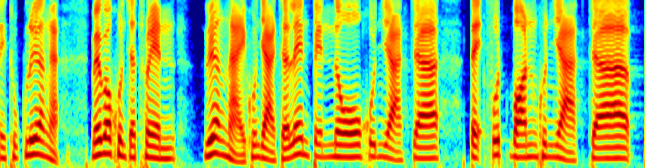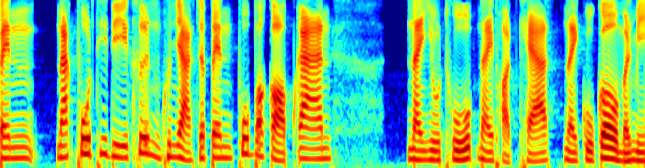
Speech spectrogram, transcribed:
ในทุกเรื่องอะ่ะไม่ว่าคุณจะเทรนเรื่องไหน คุณอยากจะเล่นเป็นโน คุณอยากจะเตะฟุตบอล คุณอยากจะเป็นนักพูดที่ดีขึ้น คุณอยากจะเป็นผู้ประกอบการ ใน YouTube ใน Podcast ใน Google มันมี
